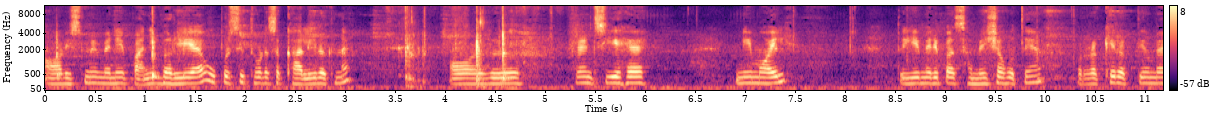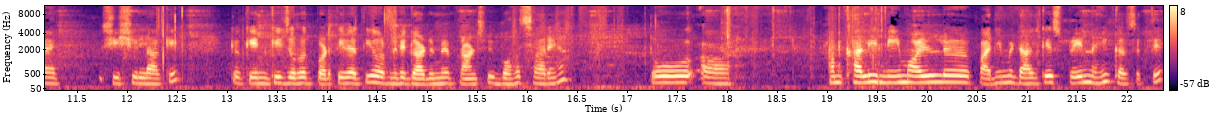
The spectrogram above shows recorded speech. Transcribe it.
और इसमें मैंने पानी भर लिया है। ऊपर से थोड़ा सा खाली रखना है। और फ्रेंड्स ये है नीम ऑयल। तो ये मेरे पास हमेशा होते हैं और रखे रखती हूँ मैं शीशी ला के क्योंकि इनकी ज़रूरत पड़ती रहती है और मेरे गार्डन में प्लांट्स भी बहुत सारे हैं। तो आ, हम खाली नीम ऑयल पानी में डाल के स्प्रे नहीं कर सकते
